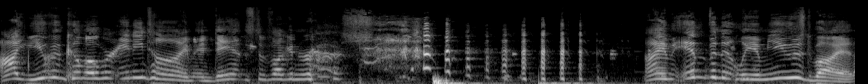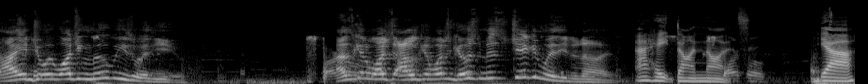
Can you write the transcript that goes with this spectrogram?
I you can come over anytime and dance to fucking Rush. I am infinitely amused by it. I enjoy watching movies with you. I was gonna watch. I was gonna watch Ghost of Mr. Chicken with you tonight. I hate Don Knotts. Sparkle, Yeah.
